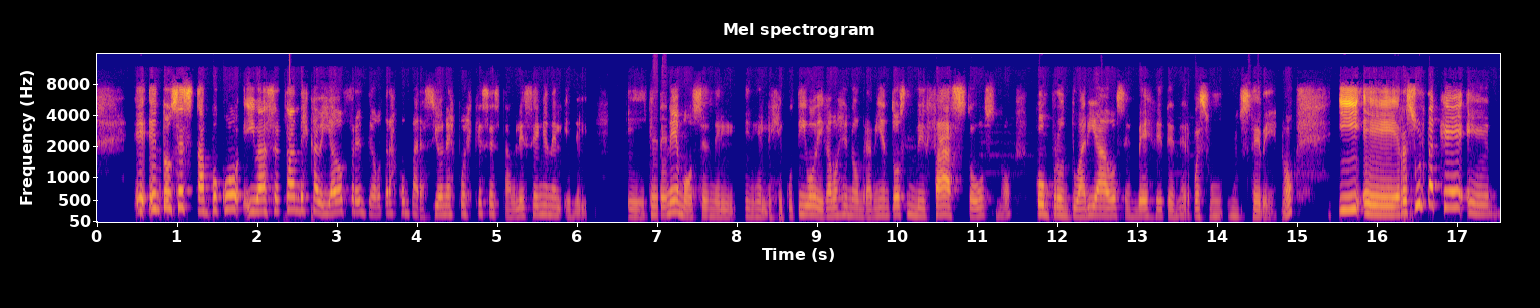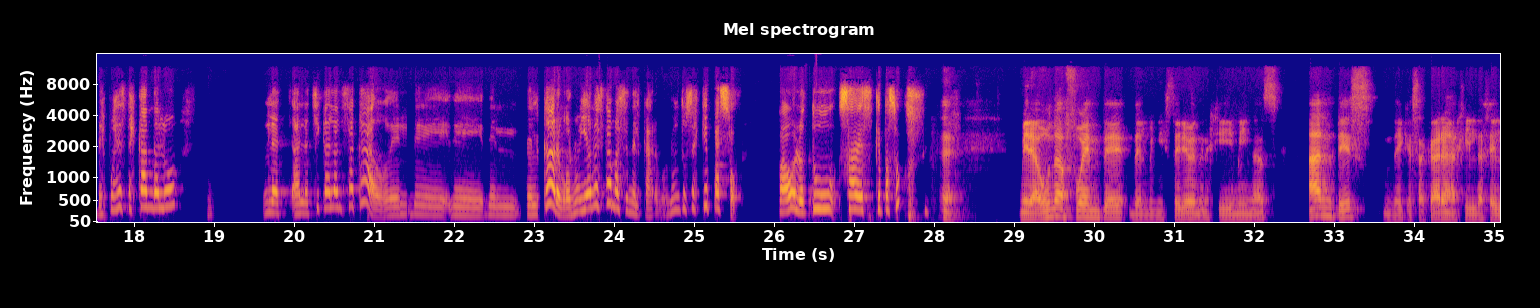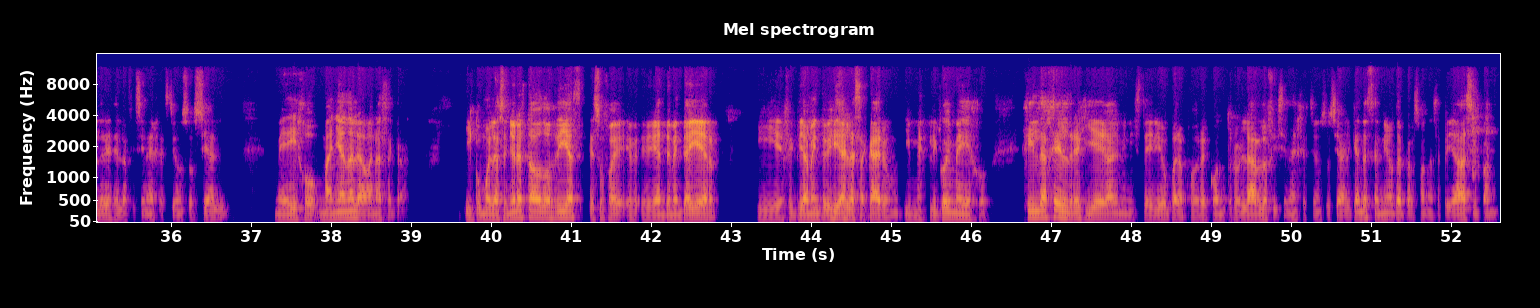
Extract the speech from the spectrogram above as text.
E, entonces tampoco iba a ser tan descabellado frente a otras comparaciones pues, que se establecen en el, eh, que tenemos en el, Ejecutivo, digamos, en nombramientos nefastos, ¿no? Con prontuariados en vez de tener, pues, un, CV, ¿no? Y eh, resulta que eh, después de este escándalo, a la chica la han sacado del, del, cargo, ¿no? Ya no está más en el cargo, ¿no? Entonces, ¿qué pasó? Paolo, ¿tú sabes qué pasó? Mira, una fuente del Ministerio de Energía y Minas, antes de que sacaran a Gilda Geldres de la Oficina de Gestión Social, me dijo, mañana la van a sacar. Y como la señora ha estado dos días, eso fue evidentemente ayer, y efectivamente hoy día la sacaron, y me explicó y me dijo, Gilda Geldres llega al ministerio para poder controlar la oficina de gestión social, que antes tenía otra persona, se apellidaba Zipan.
